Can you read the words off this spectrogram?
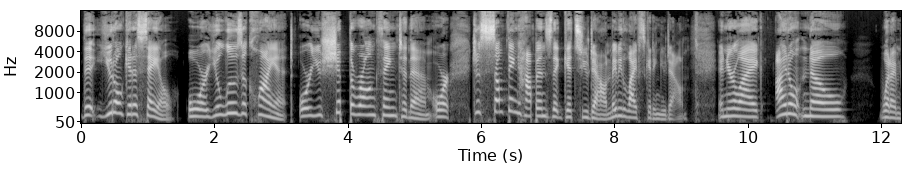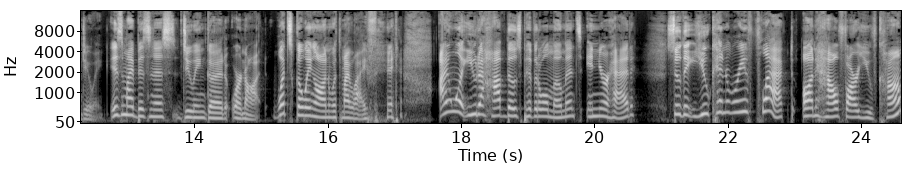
that you don't get a sale or you lose a client, or you ship the wrong thing to them, or just something happens that gets you down. Maybe life's getting you down. And you're like, I don't know what I'm doing. Is my business doing good or not? What's going on with my life? I want you to have those pivotal moments in your head so that you can reflect on how far you've come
